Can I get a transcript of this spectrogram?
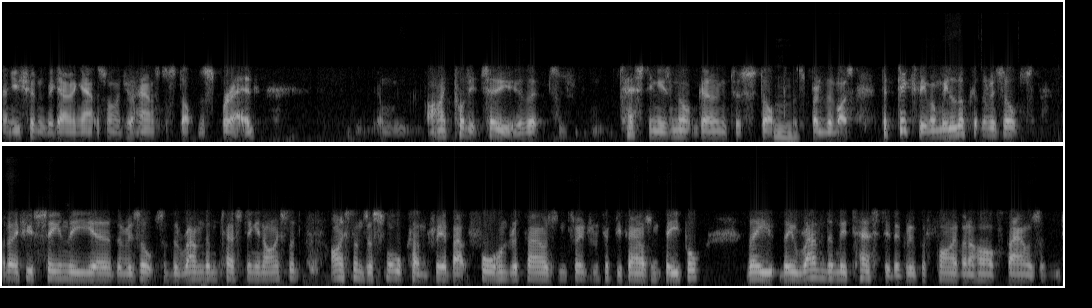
and you shouldn't be going outside your house to stop the spread. I put it to you that testing is not going to stop the spread of the virus, particularly when we look at the results. I don't know if you've seen the uh, the results of the random testing in Iceland. Iceland's a small country, about 400,000, 350,000 people. They they randomly tested a group of five and a half thousand,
